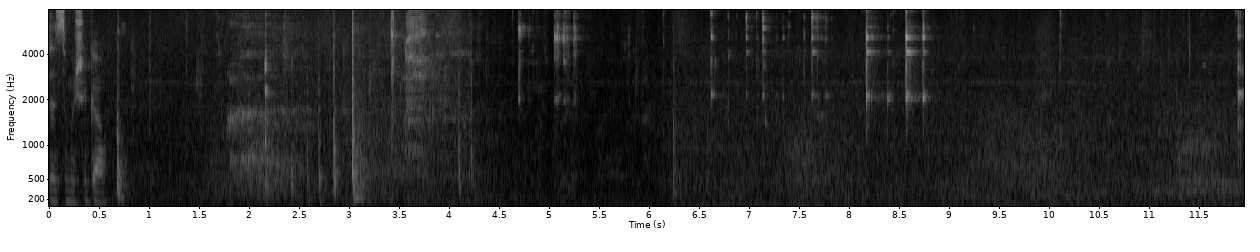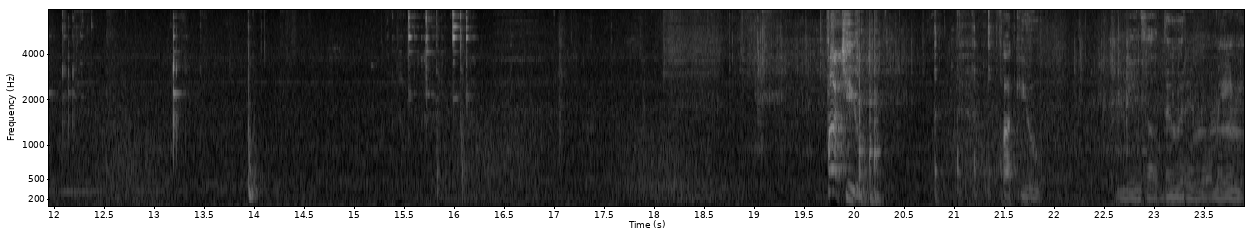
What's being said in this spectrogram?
This and we should go. Fuck you! Fuck you. It means I'll do it in Romanian.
